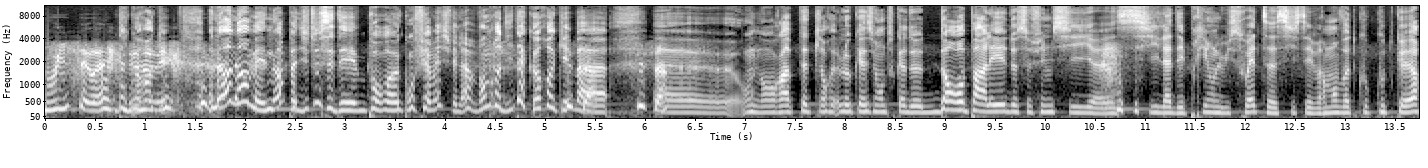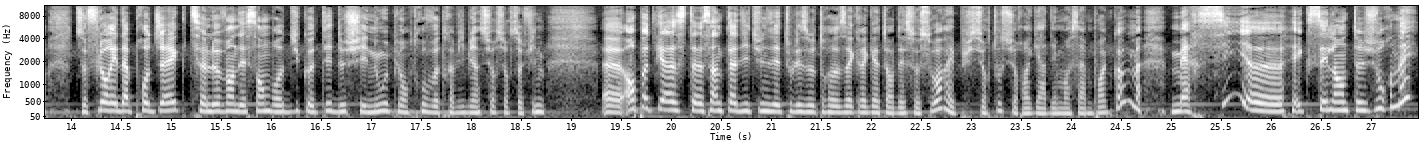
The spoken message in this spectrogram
Oui, c'est vrai. D'accord, non non mais non pas du tout. C'était pour euh, confirmer. Je fais là vendredi. D'accord. Ok. Bah ça. euh, on aura peut-être l'occasion en tout cas de d'en reparler de ce film si euh, s'il a des prix on lui souhaite. Si c'est vraiment votre coup de cœur. The Florida Project le 20 décembre du côté de chez nous et puis on retrouve votre avis bien sûr sur ce film euh, en podcast SoundCloud iTunes et tous les autres agrégateurs dès ce soir et puis surtout sur regardez-moi-ça.com. Merci, euh, excellente journée.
